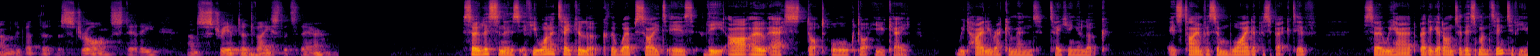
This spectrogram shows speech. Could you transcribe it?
and look at the, the strong, steady, and straight advice that's there. So, listeners, if you want to take a look, the website is theros.org.uk. We'd highly recommend taking a look. It's time for some wider perspective, so we had better get on to this month's interview.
